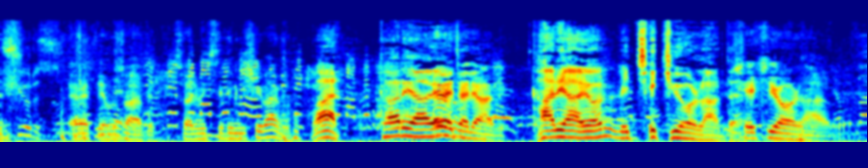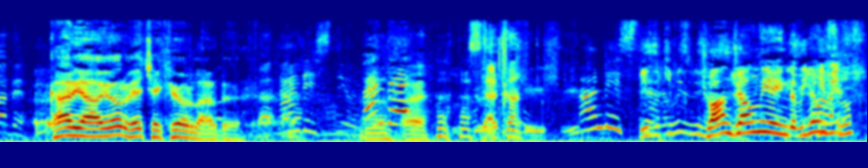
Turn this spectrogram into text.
Üşüyoruz. Evet Yavuz abi. Söylemek istediğin bir şey var mı? Var. Kar yağıyor. Evet Ali abi. Kar yağıyor ve çekiyorlardı. Çekiyorlar. Kar yağıyor ve çekiyorlardı. Serkan. Biz ikimiz mi? Şu an canlı yayında biliyor musunuz?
